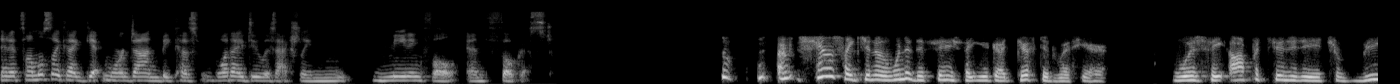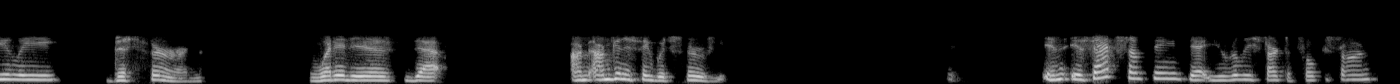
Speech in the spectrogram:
And it's almost like I get more done because what I do is actually meaningful and focused. Sounds like, you know, one of the things that you got gifted with here was the opportunity to really discern what it is that I'm, I'm going to say would serve you. And is that something that you really start to focus on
